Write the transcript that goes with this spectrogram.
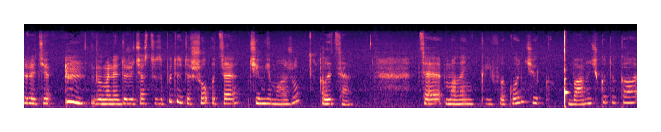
До речі, ви мене дуже часто запитуєте, що оце чим я мажу, але це. Це маленький флакончик, баночка така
